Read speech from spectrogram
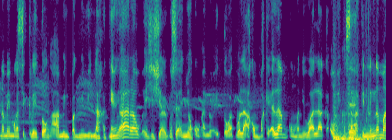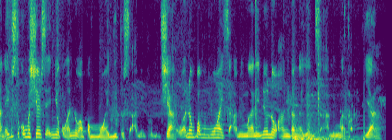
na may mga sikreto ang aming pagmimina? At ngayong araw ay share ko sa inyo kung ano ito. At wala akong pakialam kung maniwala ka o hindi. Ang sa akin lang naman ay gusto kong ma-share sa inyo kung ano ang pamumuhay dito sa aming probinsya. O anong pamumuhay sa aming mga ninuno hanggang ngayon sa aming mga pamilya.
